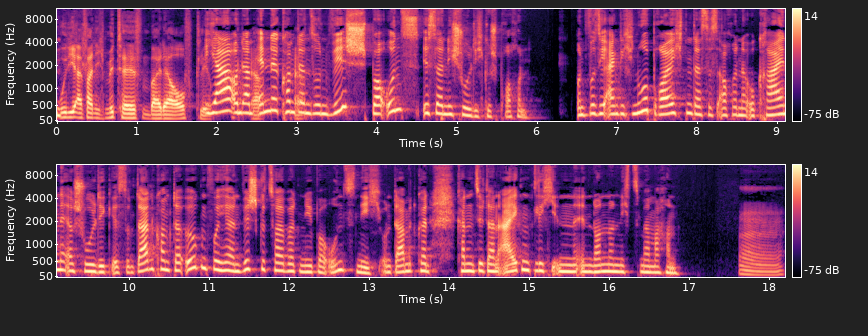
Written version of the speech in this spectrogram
wo die einfach nicht mithelfen bei der Aufklärung. Ja, und am ja, Ende kommt ja. dann so ein Wisch. Bei uns ist er nicht schuldig gesprochen. Und wo sie eigentlich nur bräuchten, dass es auch in der Ukraine er schuldig ist. Und dann kommt da irgendwoher ein Wisch gezaubert, nee, bei uns nicht. Und damit können, kann sie dann eigentlich in, in London nichts mehr machen. Hm.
